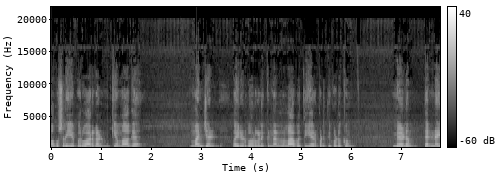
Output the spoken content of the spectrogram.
மகசூலையை பெறுவார்கள். முக்கியமாக மஞ்சள் பயிரிடுபவர்களுக்கு நல்ல லாபத்தை ஏற்படுத்தி கொடுக்கும். மேலும் தென்னை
